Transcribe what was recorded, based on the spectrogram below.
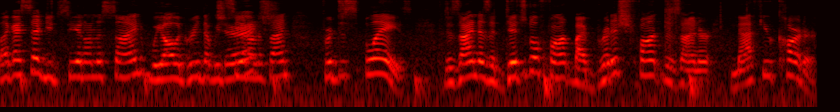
Like I said, you'd see it on a sign. We all agreed that we'd see it on a sign for displays. Designed as a digital font by British font designer Matthew Carter.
